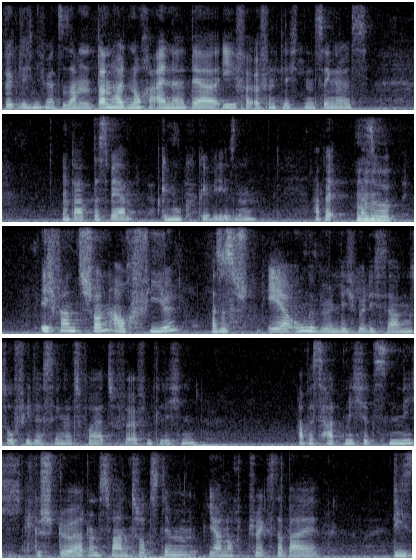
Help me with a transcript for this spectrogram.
wirklich nicht mehr zusammen. Und dann halt noch eine der eh veröffentlichten Singles. Und da, das wäre genug gewesen. Aber also, Mhm. ich fand es schon auch viel. Also es ist eher ungewöhnlich, würde ich sagen, so viele Singles vorher zu veröffentlichen. Aber es hat mich jetzt nicht gestört und es waren trotzdem ja noch Tracks dabei, die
